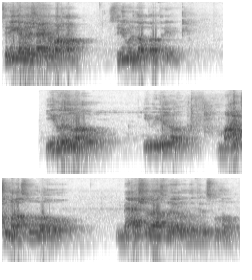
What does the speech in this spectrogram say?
శ్రీ గణేశాయ నమ. శ్రీ గురు దత్తాత్రేయం ఈరోజు మనం ఈ వీడియోలో మార్చి మాసంలో మేషరాశిలో ఎవరినో తెలుసుకుందాం.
